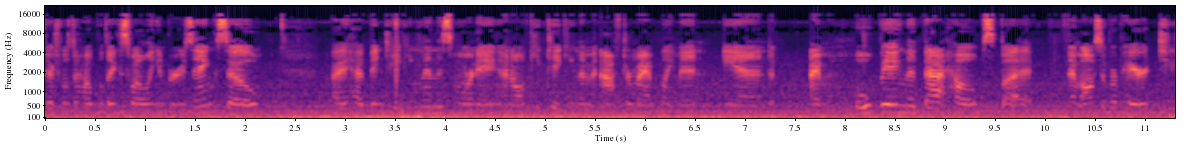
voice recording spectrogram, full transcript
They're supposed to help with like swelling and bruising. So I have been taking them this morning and I'll keep taking them after my appointment. And I'm hoping that that helps, but I'm also prepared to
